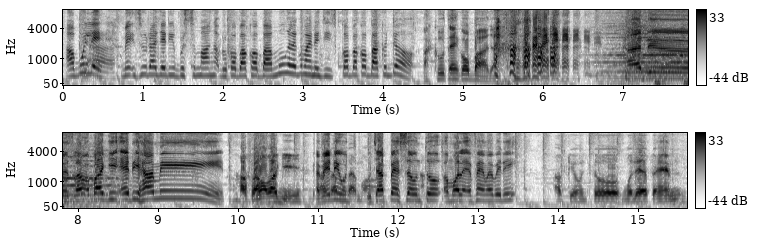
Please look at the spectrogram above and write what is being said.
Ah boleh. Ya. Mek Zura jadi bersemangat berkobar-kobar. Mu lagu mana Ji? Kobar-kobar ke tak? Aku tanya kobar je. Aduh, selamat pagi Eddie Hamid. Ah, selamat pagi. Abang Eddie, u- ucapan se untuk Molek FM Abang Eddie. Okey, untuk Mulai FM,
